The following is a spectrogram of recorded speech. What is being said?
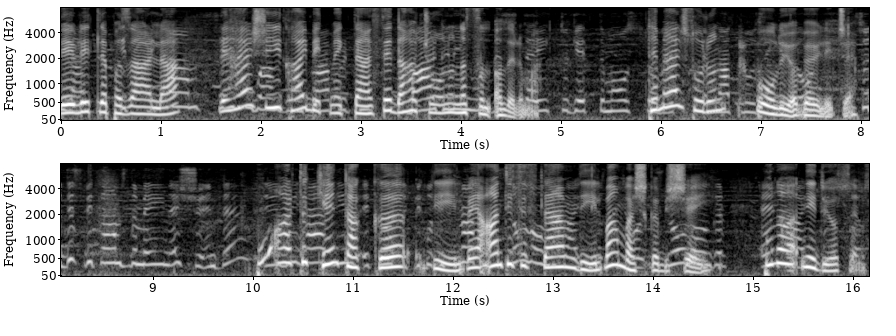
devletle pazarla ve her şeyi kaybetmektense daha çoğunu nasıl alırım? Temel sorun bu oluyor böylece. Bu artık kent hakkı değil veya anti sistem değil, bambaşka bir şey. Buna ne diyorsunuz?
